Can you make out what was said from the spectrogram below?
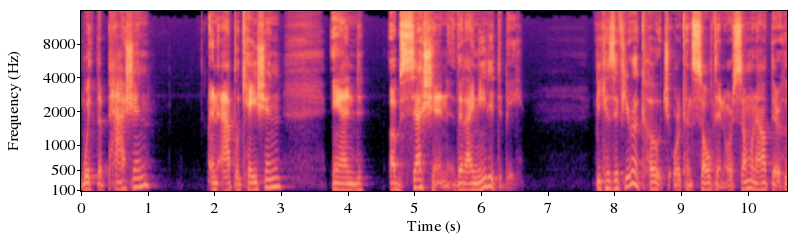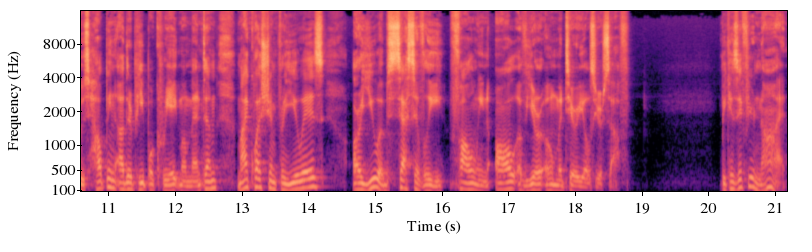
with the passion and application and obsession that I needed to be. Because if you're a coach or consultant or someone out there who's helping other people create momentum, my question for you is Are you obsessively following all of your own materials yourself? Because if you're not,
